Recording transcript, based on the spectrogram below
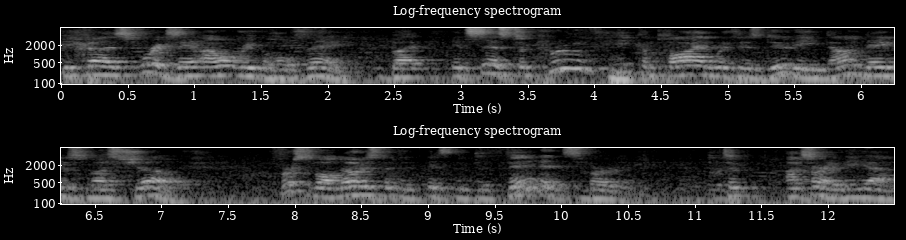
Because, for example, I won't read the whole thing, but it says to prove he complied with his duty, Don Davis must show. First of all, notice that it's the defendant's burden to. I'm sorry, the. Uh,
